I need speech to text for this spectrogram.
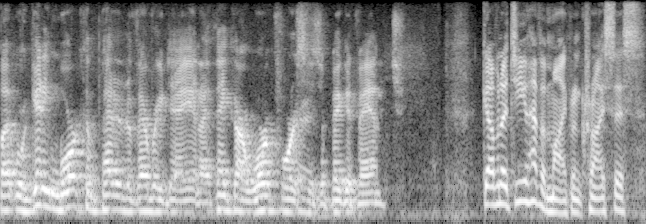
but we're getting more competitive every day, and I think our workforce is a big advantage. Governor, do you have a migrant crisis?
